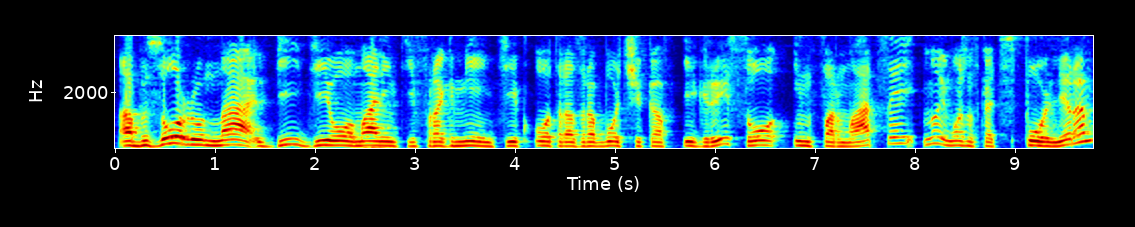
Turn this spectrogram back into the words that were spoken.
обзору на видео маленький фрагментик от разработчиков игры со информацией, ну и можно сказать спойлером,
